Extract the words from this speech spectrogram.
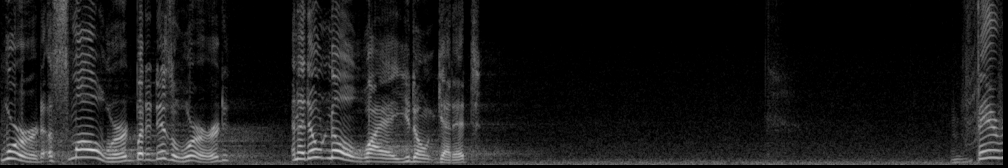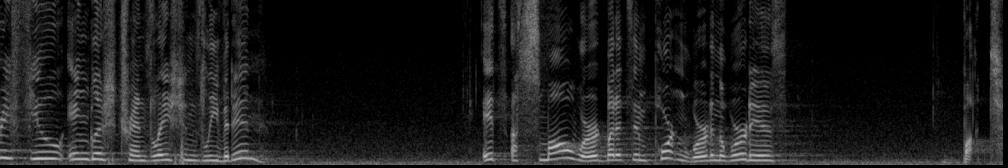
word, a small word, but it is a word. And I don't know why you don't get it. Very few English translations leave it in. It's a small word, but it's an important word, and the word is but.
